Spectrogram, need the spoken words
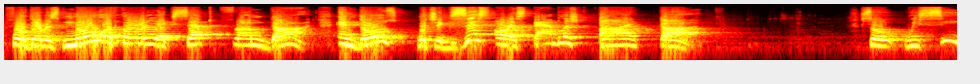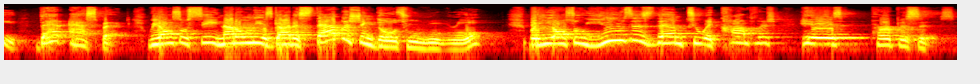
for there is no authority except from God, and those which exist are established by God. So we see that aspect. We also see not only is God establishing those who will rule, but he also uses them to accomplish his purposes.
